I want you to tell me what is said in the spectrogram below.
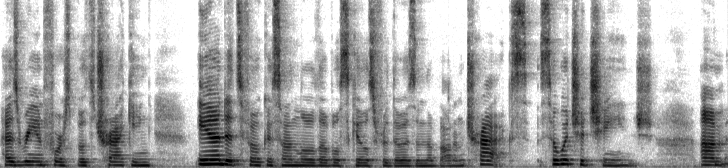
has reinforced both tracking and its focus on low level skills for those in the bottom tracks. So, what should change? Um,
